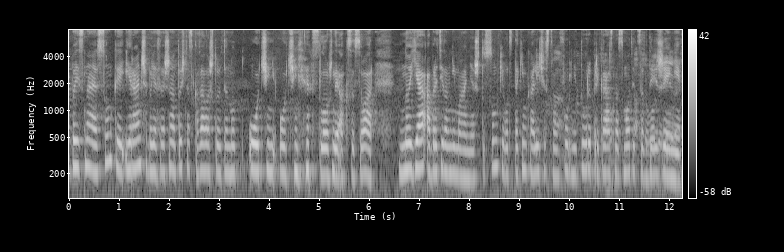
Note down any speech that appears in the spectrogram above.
поясная сумка, и раньше бы я совершенно точно сказала, что это ну очень-очень сложный аксессуар. Но я обратила внимание, что сумки вот с таким количеством фурнитуры прекрасно смотрятся в движении.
